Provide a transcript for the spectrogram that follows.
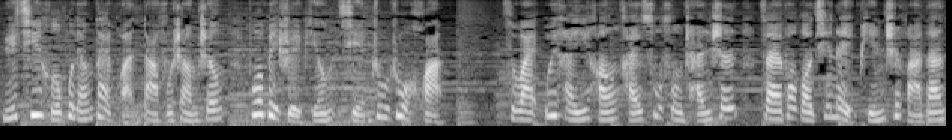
逾期和不良贷款大幅上升，拨备水平显著弱化。此外，威海银行还诉讼缠身，在报告期内频吃罚单。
